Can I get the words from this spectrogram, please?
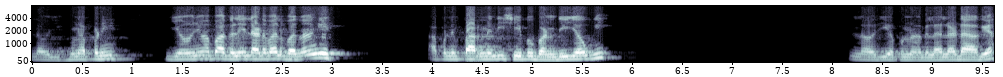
ਲਓ ਜੀ, ਹੁਣ ਆਪਣੀ ਜਿਉਂ-ਜਿਉਂ ਆਪਾਂ ਅਗਲੇ ਲੜ ਵੱਲ ਵਧਾਂਗੇ, ਆਪਣੇ ਪਰਨੇ ਦੀ ਸ਼ੇਪ ਬਣਦੀ ਜਾਊਗੀ। ਲਓ ਜੀ, ਆਪਣਾ ਅਗਲਾ ਲੜ ਆ ਗਿਆ।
